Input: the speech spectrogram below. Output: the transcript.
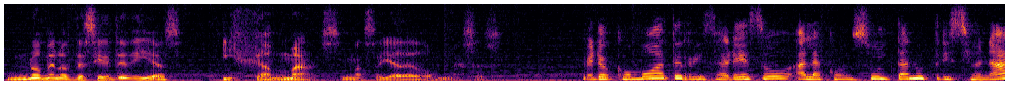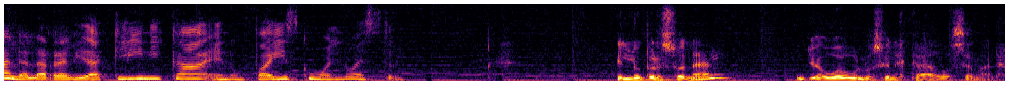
No menos de siete días y jamás más allá de dos meses. Pero ¿cómo aterrizar eso a la consulta nutricional, a la realidad clínica en un país como el nuestro? En lo personal, yo hago evoluciones cada dos semanas.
